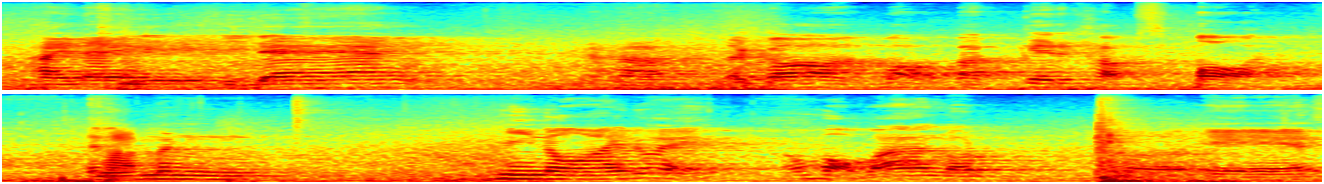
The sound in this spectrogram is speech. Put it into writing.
ๆ ภายในสีแดง นะครับแล้วก็เบอกบักเก็ตขับสปอร์ตอันครันี้บ มันมีน้อยด้วย ต้องบอกว่ารถเอ่อ AS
